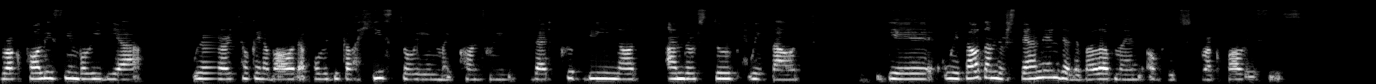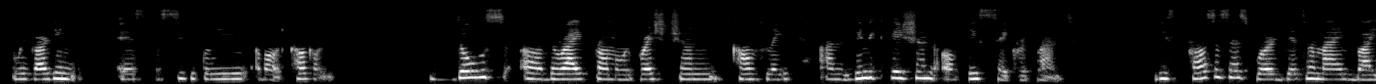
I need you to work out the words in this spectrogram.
drug policy in Bolivia, we are talking about a political history in my country that could be not understood without the without understanding the development of its drug policies regarding uh, specifically about coca leaves. Those uh, derive from repression, conflict, and vindication of this sacred plant. These processes were determined by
